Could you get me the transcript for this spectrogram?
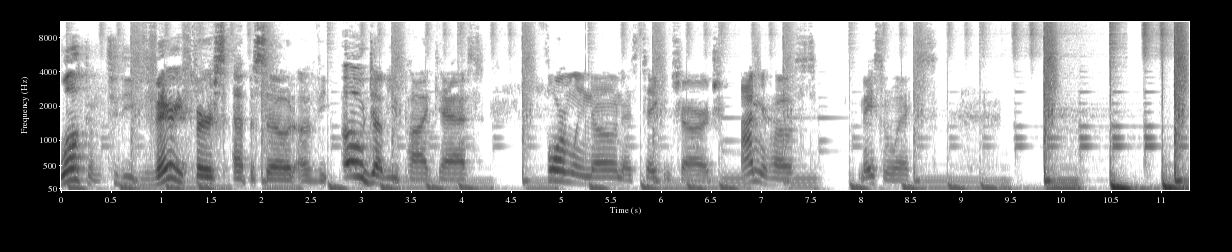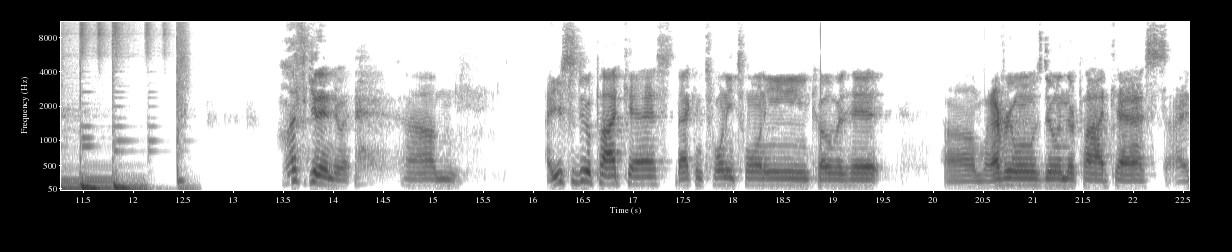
Welcome to the very first episode of the OW podcast, formerly known as Taking Charge. I'm your host, Mason Wicks. Let's get into it. Um, I used to do a podcast back in 2020, COVID hit. Um, when everyone was doing their podcasts, I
